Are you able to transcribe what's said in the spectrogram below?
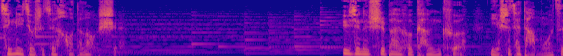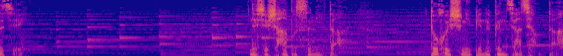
经历就是最好的老师。遇见的失败和坎坷，也是在打磨自己。那些杀不死你的，都会使你变得更加强大。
